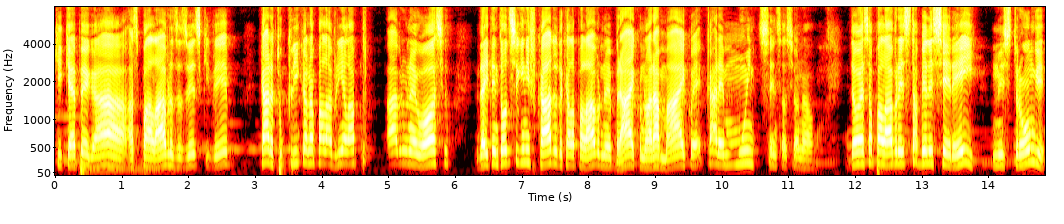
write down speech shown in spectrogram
que quer pegar as palavras, às vezes que vê, cara, tu clica na palavrinha lá, abre o negócio, daí tem todo o significado daquela palavra no hebraico, no aramaico, é, cara, é muito sensacional. Então essa palavra estabelecerei no Strong,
